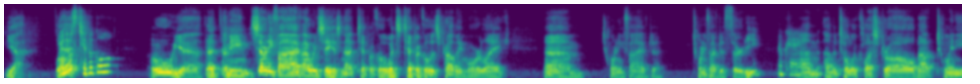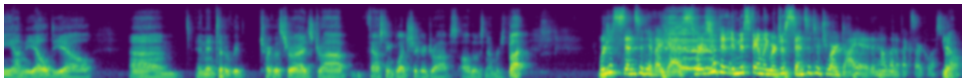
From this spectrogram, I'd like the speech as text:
Yeah. Are those typical? Oh yeah, that I mean, seventy-five I would say is not typical. What's typical is probably more like um, twenty-five to twenty-five to thirty Okay. on on the total cholesterol, about twenty on the LDL, um, and then typically triglycerides drop, fasting blood sugar drops, all those numbers. But We're just sensitive, I guess. We're just, in this family, we're just sensitive to our diet and how that affects our cholesterol.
